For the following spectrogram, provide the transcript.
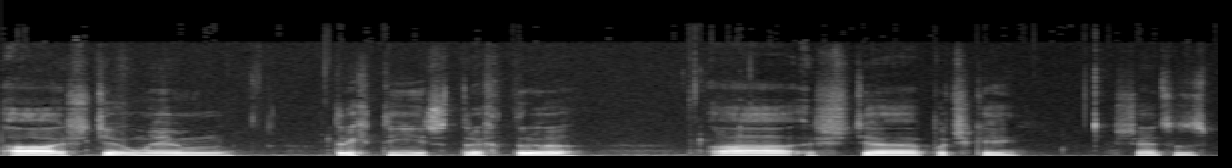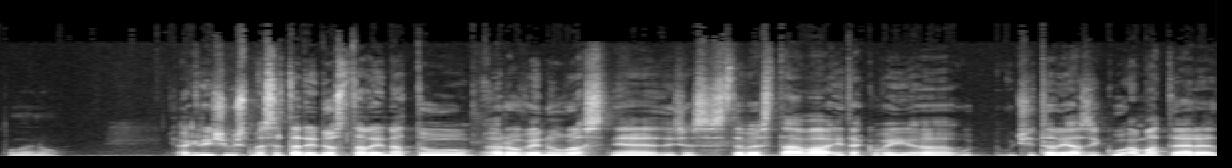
A ještě umím trichtýř, trechtr a ještě, počkej, ještě něco si vzpomenu. A když už jsme se tady dostali na tu rovinu vlastně, že se z tebe stává i takový uh, učitel jazyku amatér,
